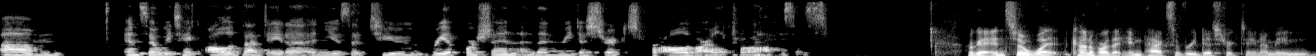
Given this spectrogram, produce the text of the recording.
Um, and so we take all of that data and use it to reapportion and then redistrict for all of our electoral offices. Okay, and so what kind of are the impacts of redistricting? I mean,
